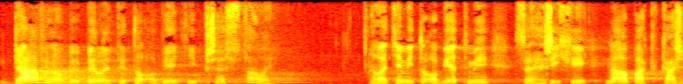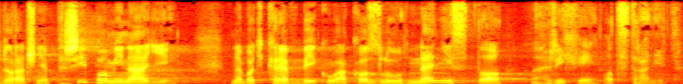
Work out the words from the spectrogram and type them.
dávno by byly tyto oběti přestaly. Ale těmito obětmi se hříchy naopak každoročně připomínají, neboť krev bíku a kozlů není z to hříchy odstranit.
